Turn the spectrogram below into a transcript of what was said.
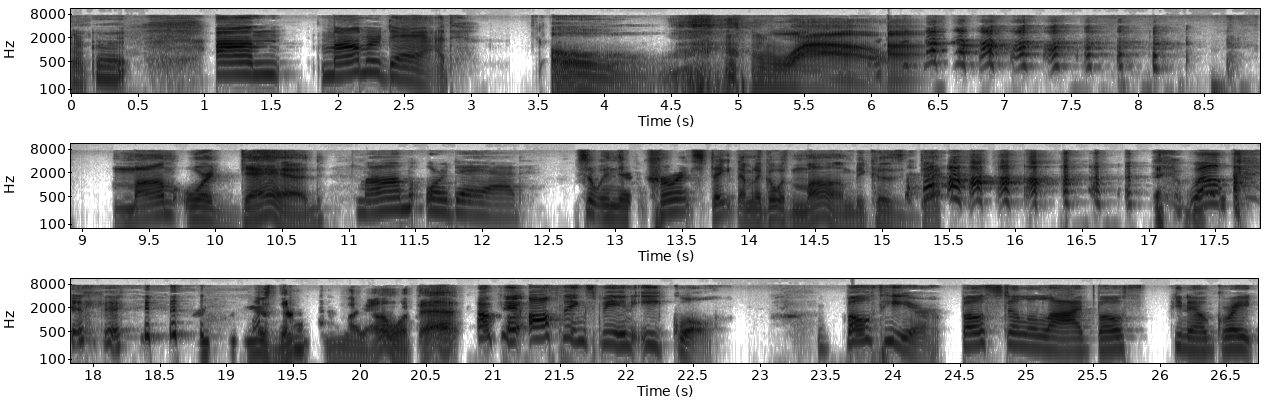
Mm. All right. Um, mom or dad? Oh, wow. Uh, mom or dad. Mom or dad? So in their current state, I'm going to go with mom because dad well. I'm like, I don't want that. okay. All things being equal, both here, both still alive, both you know, great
